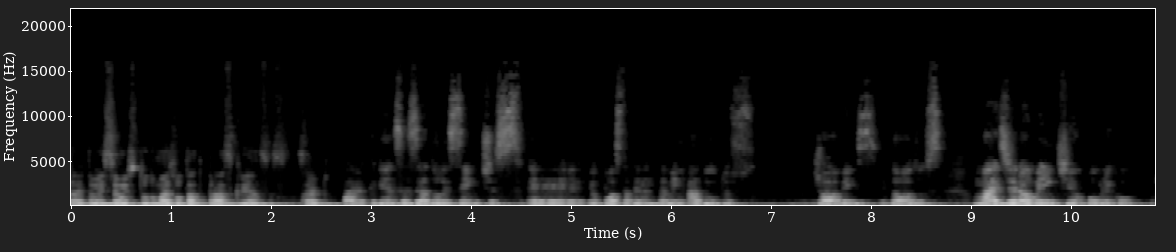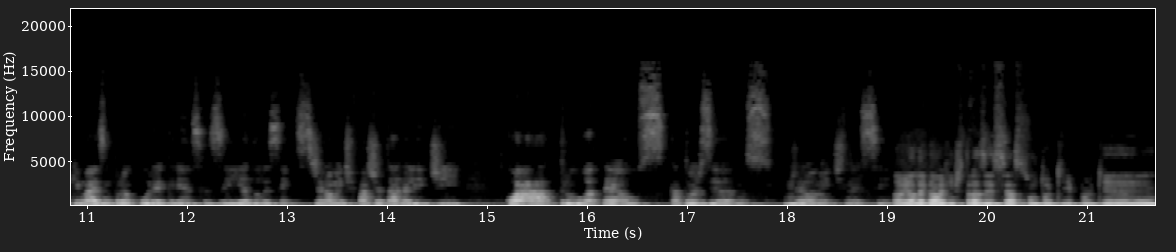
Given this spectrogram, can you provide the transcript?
Tá, então esse é um estudo mais voltado para as crianças, certo? Para crianças e adolescentes. É, eu posso estar tendo também adultos, jovens, idosos, mas geralmente o público que mais me procura é crianças e adolescentes. Geralmente faixa etária ali de 4 até os 14 anos, uhum. geralmente nesse... Não, e é legal a gente trazer esse assunto aqui porque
